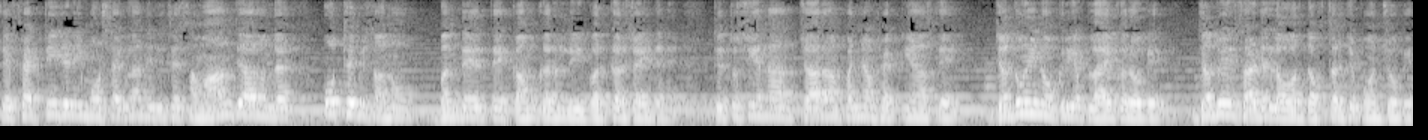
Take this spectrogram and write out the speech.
ਤੇ ਫੈਕਟਰੀ ਜਿਹੜੀ ਮੋਟਰਸਾਈਕਲਾਂ ਦੀ ਜਿੱਥੇ ਸਮਾਨ ਤਿਆਰ ਹੁੰਦਾ ਉੱਥੇ ਵੀ ਸਾਨੂੰ ਬੰਦੇ ਤੇ ਕੰਮ ਕਰਨ ਲਈ ਵਰਕਰ ਚਾਹੀਦੇ ਨੇ। ਤੇ ਤੁਸੀਂ ਇਹਨਾਂ ਚਾਰਾਂ ਪੰਜਾਂ ਫੈਕਟਰੀਆਂ ਵਾਸਤੇ ਜਦੋਂ ਹੀ ਨੌਕਰੀ ਅਪਲਾਈ ਕਰੋਗੇ, ਜਦੋਂ ਹੀ ਸਾਡੇ ਲਾਹੌਰ ਦਫ਼ਤਰ 'ਚ ਪਹੁੰਚੋਗੇ,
